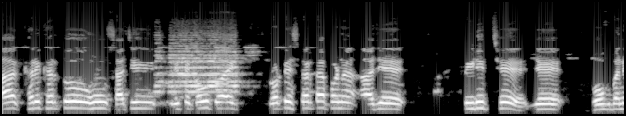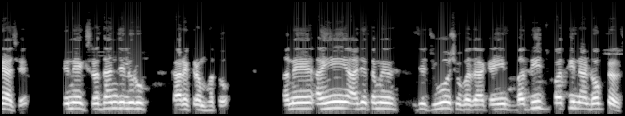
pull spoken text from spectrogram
આ ખરેખર તો હું સાચી રીતે કહું તો આ એક પ્રોટેસ્ટ કરતા પણ આ જે પીડિત છે, જે ભોગ બન્યા છે, એને એક શ્રદ્ધાંજલિરૂપ કાર્યક્રમ હતો. અને અહીં આજે તમે જે જુઓ છો બધા કે અહીં બધી જ પથીના ડોક્ટર્સ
